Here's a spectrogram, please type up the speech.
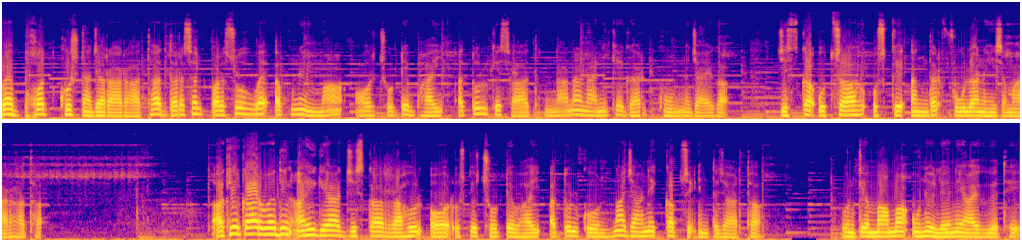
वह बहुत खुश नज़र आ रहा था। दरअसल परसों वह अपने माँ और छोटे भाई अतुल के साथ नाना नानी के घर घूमने जाएगा, जिसका उत्साह उसके अंदर फूला नहीं समा रहा था। आखिरकार वह दिन आ ही गया जिसका राहुल और उसके छोटे भाई अतुल को न जाने कब से इंतज़ार था। उनके मामा उन्हें लेने आए हुए थे।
